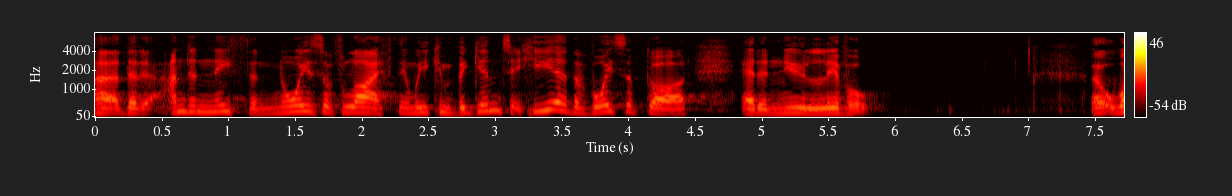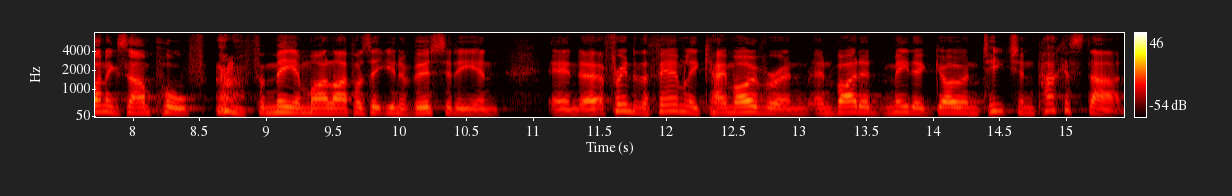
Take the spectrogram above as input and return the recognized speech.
uh, that are underneath the noise of life, then we can begin to hear the voice of God at a new level. Uh, one example for me in my life, I was at university and, and a friend of the family came over and invited me to go and teach in Pakistan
